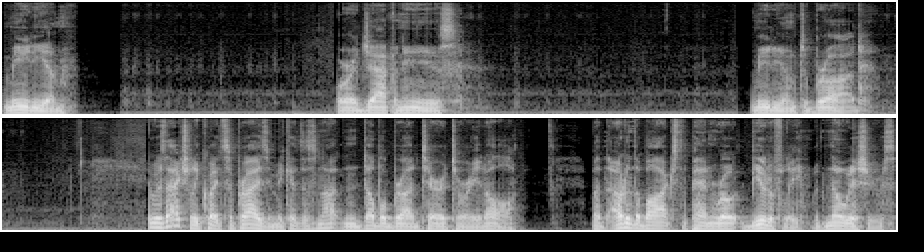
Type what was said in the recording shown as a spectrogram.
medium or a Japanese medium to broad. It was actually quite surprising because it's not in double broad territory at all. But out of the box, the pen wrote beautifully with no issues.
